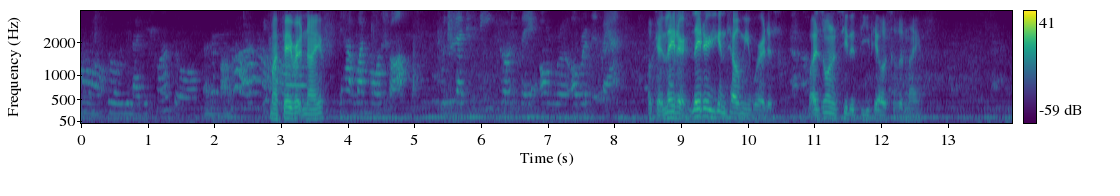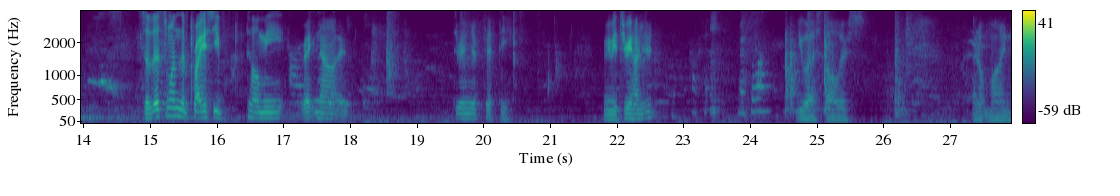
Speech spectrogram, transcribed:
Oh, so you like this one? So My favorite knife. we have one more shop. Would you like to see? Go stay over over the band. Okay, later. Later you can tell me where it is. But I just want to see the details of the knife. So this one, the price you told me right now, is 350. Maybe 300 Okay. Next one. US dollars. I don't mind.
